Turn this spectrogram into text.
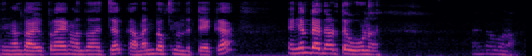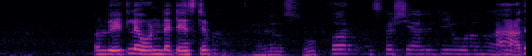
നിങ്ങളുടെ അഭിപ്രായങ്ങൾ എന്താണെന്ന് വെച്ചാൽ കമന്റ് ബോക്സിൽ നിന്നിട്ടേക്കുക എങ്ങനെയുണ്ടായിരുന്നു അവിടുത്തെ ഊണ്? വീട്ടിലെ ഊണിന്റെ ടേസ്റ്റും സൂപ്പർ സ്പെഷ്യാലിറ്റി അത്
